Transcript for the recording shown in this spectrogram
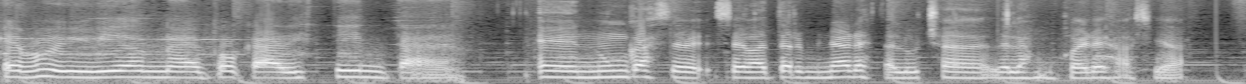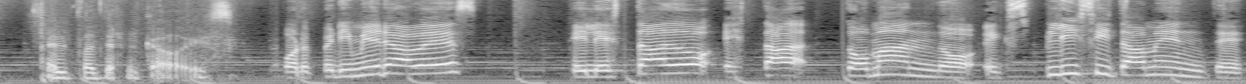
hemos vivido en una época distinta. Eh, nunca se, se, va a terminar esta lucha de las mujeres hacia el patriarcado. Eso. Por primera vez, el Estado está tomando explícitamente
